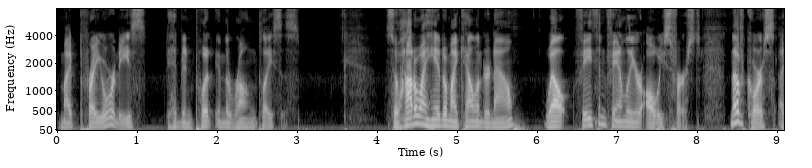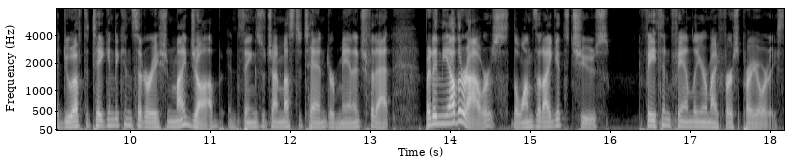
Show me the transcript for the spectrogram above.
my priorities had been put in the wrong places. So, how do I handle my calendar now? Well, faith and family are always first. Now, of course, I do have to take into consideration my job and things which I must attend or manage for that, but in the other hours, the ones that I get to choose, faith and family are my first priorities.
